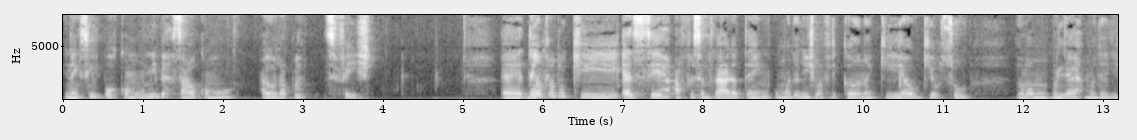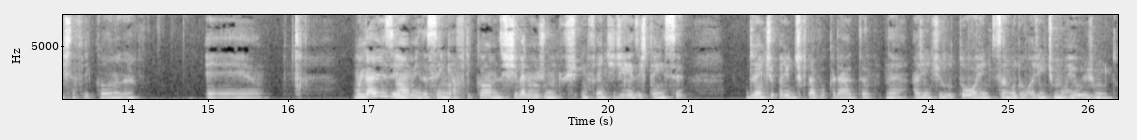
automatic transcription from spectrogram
e nem se impor como universal como a Europa se fez. É, dentro do que é ser afrocentrada, tem o modelismo africano, que é o que eu sou. É uma mulher modelista africana, né? É... Mulheres e homens, assim, africanos, estiveram juntos em frente de resistência durante o período escravocrata, né? A gente lutou, a gente sangrou, a gente morreu junto.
